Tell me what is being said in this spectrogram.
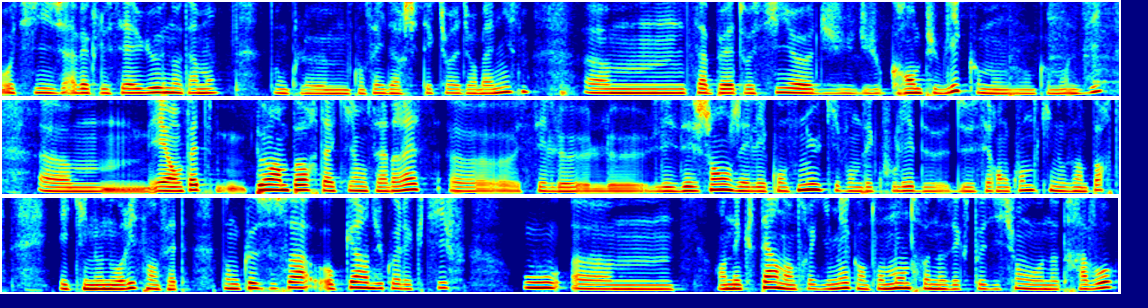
aussi avec le CAUE notamment, donc le Conseil d'architecture et d'urbanisme. ça peut être aussi du, du, grand public, comme on, comme on le dit. et en fait, peu importe à qui on s'adresse, c'est le, le, les échanges et les contenus qui vont découler de, de ces rencontres qui nous importent et qui nous nourrissent en fait. Donc que ce soit au cœur du collectif, ou euh, en externe, entre guillemets, quand on montre nos expositions ou nos travaux,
